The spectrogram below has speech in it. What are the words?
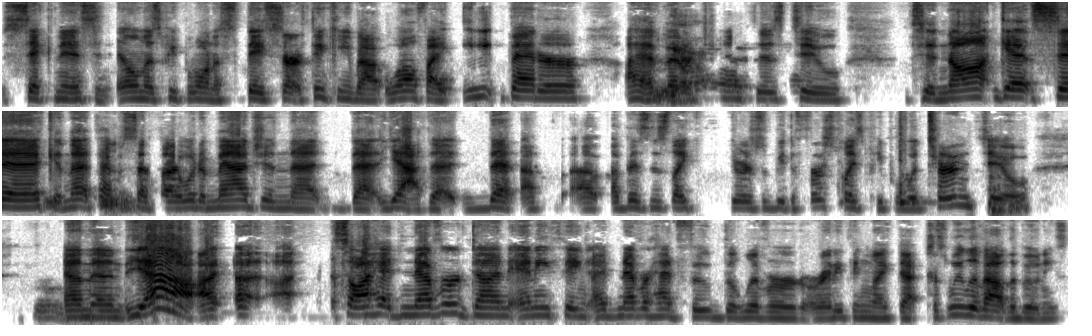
sickness and illness, people want to they start thinking about, well, if I eat better, I have better yeah. chances to to not get sick and that type of mm-hmm. stuff. So I would imagine that that yeah, that that a, a business like yours would be the first place people would turn to. Mm-hmm. And then yeah, I, I so I had never done anything. I'd never had food delivered or anything like that because we live out in the boonies,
